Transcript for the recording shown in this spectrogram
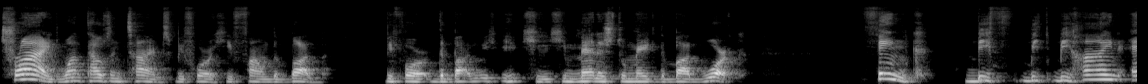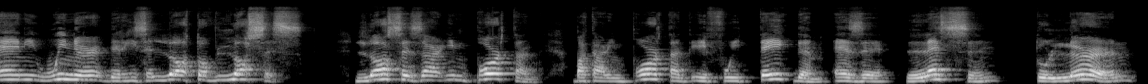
tried 1000 times before he found the bulb, before the bulb, he, he, he managed to make the bulb work? Think be, be, behind any winner, there is a lot of losses. Losses are important, but are important if we take them as a lesson to learn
